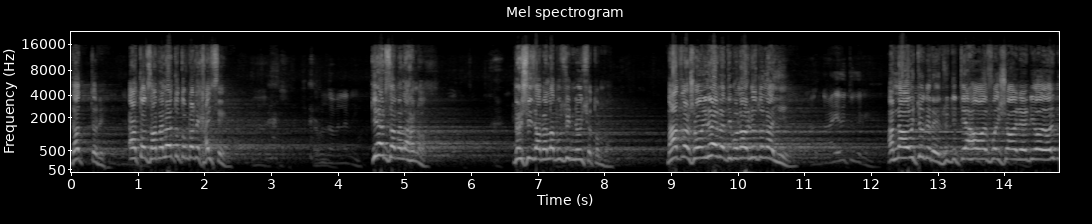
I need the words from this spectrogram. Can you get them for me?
দত্তরে। এত ঝামেলা তো তোমরা খাইছে কি আর ঝামেলা হেন বেশি ঝামেলা বুঝি নইছো তোমরা। মাদ্রাসা হইলে না দিব না, হইলে তো নাই। আর না হইতো রে? যদি টেহা হয়, পয়সা হয়, রেডি হয়, হইব।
